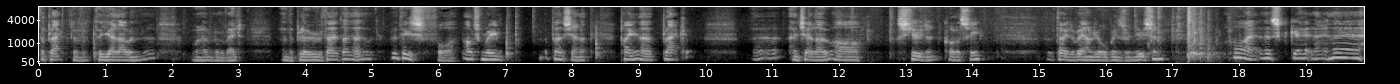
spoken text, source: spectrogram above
the black, the, the yellow, and uh, well, the red, and the blue. They, they, uh, these four: ultramarine, sienna, paint, uh, black, uh, and yellow are student quality. Daler-Rowney or Winsor and Newton. All right, let's get that in there.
